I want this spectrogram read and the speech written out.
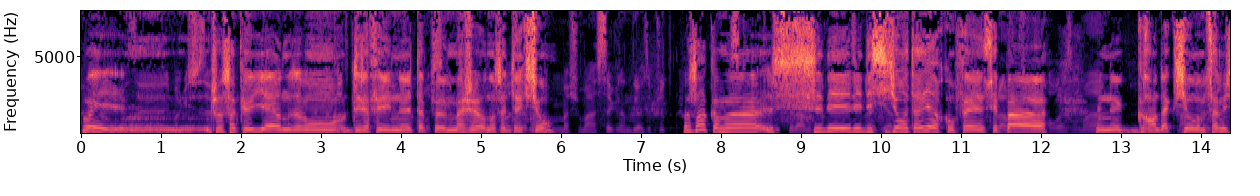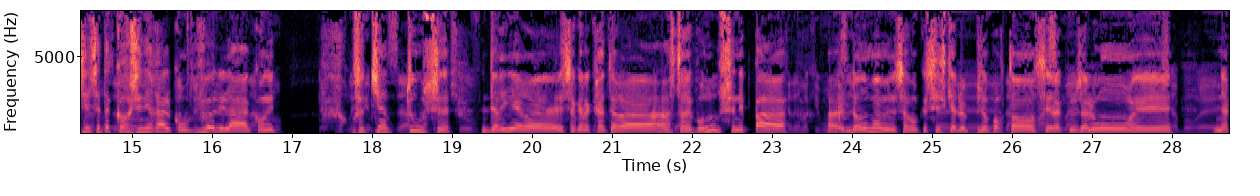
Oui, euh, je sens que hier nous avons déjà fait une étape majeure dans cette direction. Je sens comme euh, c'est des, des, décisions intérieures qu'on fait. C'est pas une grande action comme ça, mais c'est cet accord général qu'on veut aller là, qu'on est on se tient tous derrière euh, ce que le Créateur a instauré pour nous. Ce n'est pas dans nous-mêmes. Nous savons que c'est ce qui est le plus important. C'est là que nous allons et il n'y a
